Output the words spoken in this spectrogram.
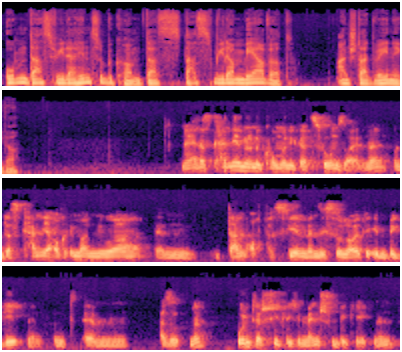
um das wieder hinzubekommen, dass das wieder mehr wird, anstatt weniger? Naja, das kann ja nur eine Kommunikation sein, ne? Und das kann ja auch immer nur ähm, dann auch passieren, wenn sich so Leute eben begegnen und ähm, also ne, unterschiedliche Menschen begegnen.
